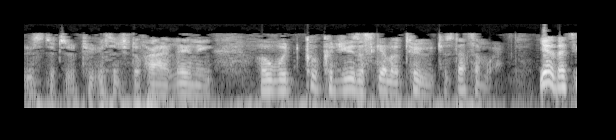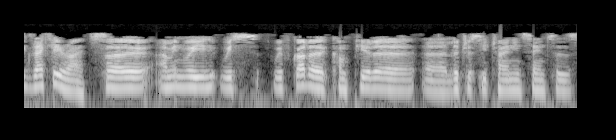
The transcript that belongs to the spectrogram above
institute, to institute of higher learning, who would could, could use a skill or two to start somewhere. Yeah, that's exactly right. So, I mean, we, we, we've got a computer uh, literacy training centres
